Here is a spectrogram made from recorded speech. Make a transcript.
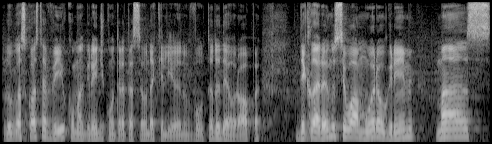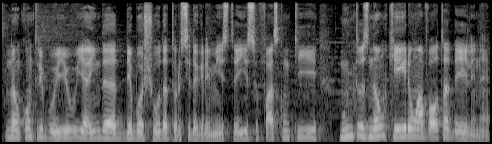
O Douglas Costa veio com uma grande contratação daquele ano, voltando da Europa, declarando seu amor ao Grêmio, mas não contribuiu e ainda debochou da torcida gremista, e isso faz com que muitos não queiram a volta dele, né?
